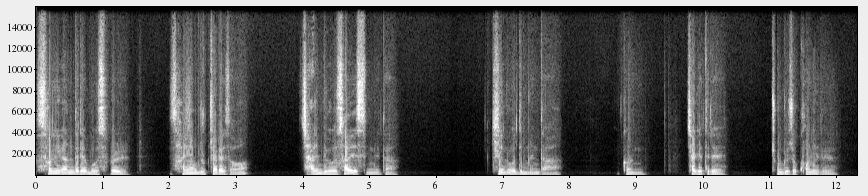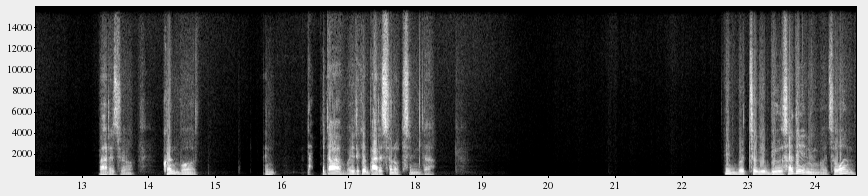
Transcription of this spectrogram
서기관들의 모습을 46절에서 잘 묘사했습니다. 긴 옷 입는다. 그건 자기들의 종교적 권위를 말하죠. 그건 뭐 나쁘다 뭐 이렇게 말할 수는 없습니다. 뭐 저기 묘사되어 있는 거 저건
